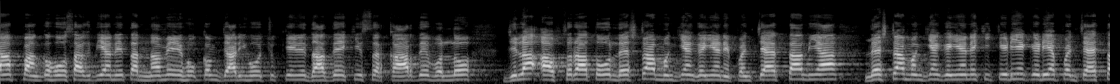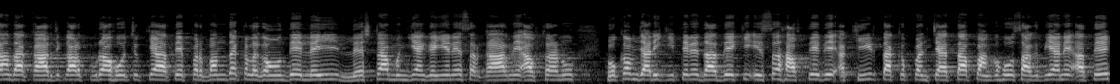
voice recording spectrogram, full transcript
ਤਾਂ ਭੰਗ ਹੋ ਸਕਦੀਆਂ ਨੇ ਤਾਂ ਨਵੇਂ ਹੁਕਮ ਜਾਰੀ ਹੋ ਚੁੱਕੇ ਨੇ। ਦਾਦੇ ਕਿ ਸਰਕਾਰ ਦੇ ਵੱਲੋਂ ਜ਼ਿਲ੍ਹਾ ਅਫਸਰਾਂ ਤੋਂ ਲਿਸਟਾਂ ਮੰਗੀਆਂ ਗਈਆਂ ਨੇ। ਪੰਚਾਇਤਾਂ ਦੀਆਂ ਲਿਸਟਾਂ ਮੰਗੀਆਂ ਗਈਆਂ ਨੇ ਕਿ ਕਿਹੜੀਆਂ-ਕਿਹੜੀਆਂ ਪੰਚਾਇਤਾਂ ਦਾ ਕਾਰਜਕਾਲ ਪੂਰਾ ਹੋ ਚੁੱਕਿਆ ਅਤੇ ਪ੍ਰਬੰਧਕ ਲਗਾਉਣ ਦੇ ਲਈ ਲਿਸਟਾਂ ਮੰਗੀਆਂ ਗਈਆਂ ਨੇ। ਸਰਕਾਰ ਨੇ ਅਫਸਰਾਂ ਨੂੰ ਹੁਕਮ ਜਾਰੀ ਕੀਤੇ ਨੇ। ਦਾਦੇ ਕਿ ਇਸ ਹਫ਼ਤੇ ਦੇ ਅਖੀਰ ਤੱਕ ਪੰਚਾਇਤਾਂ ਭੰਗ ਹੋ ਸਕਦੀਆਂ ਨੇ ਅਤੇ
